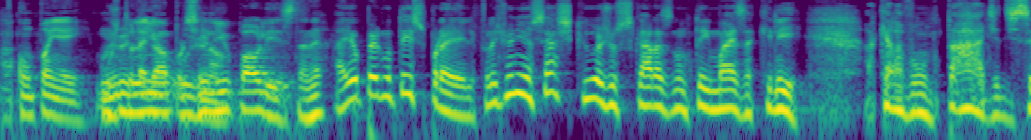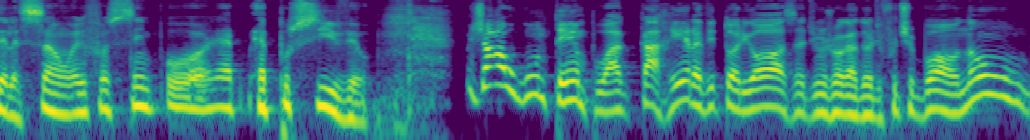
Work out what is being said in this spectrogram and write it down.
Acompanhei. Muito Juninho, legal por o sinal. Juninho Paulista, né? Aí eu perguntei isso pra ele. Falei, Juninho, você acha que hoje os caras não têm mais aquele, aquela vontade de seleção? Ele falou assim, pô, é, é possível. Já há algum tempo, a carreira vitoriosa de um jogador de futebol não,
